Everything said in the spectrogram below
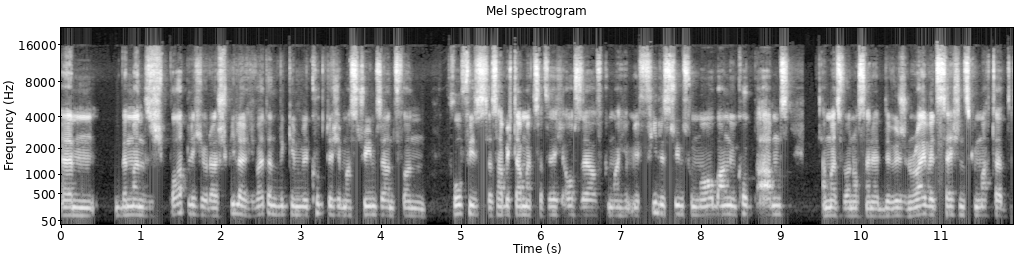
Ähm, wenn man sich sportlich oder spielerisch weiterentwickeln will, guckt euch immer Streams an von Profis. Das habe ich damals tatsächlich auch sehr oft gemacht. Ich habe mir viele Streams von Mauber angeguckt abends. Damals, wo er noch seine Division Rivals Sessions gemacht hat,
